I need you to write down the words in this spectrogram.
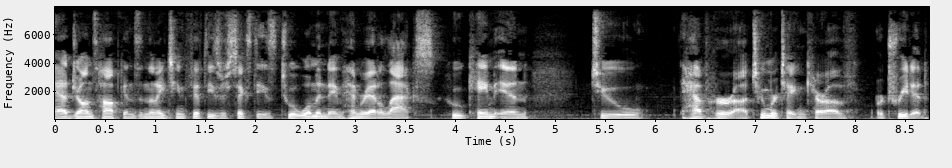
at Johns Hopkins in the 1950s or 60s to a woman named Henrietta Lacks who came in to have her uh, tumor taken care of or treated.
